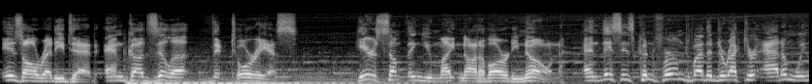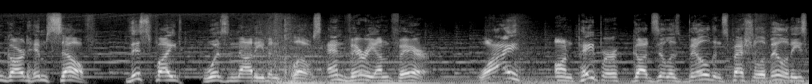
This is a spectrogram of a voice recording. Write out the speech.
is already dead, and Godzilla victorious. Here's something you might not have already known, and this is confirmed by the director Adam Wingard himself. This fight was not even close and very unfair. Why? On paper, Godzilla's build and special abilities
